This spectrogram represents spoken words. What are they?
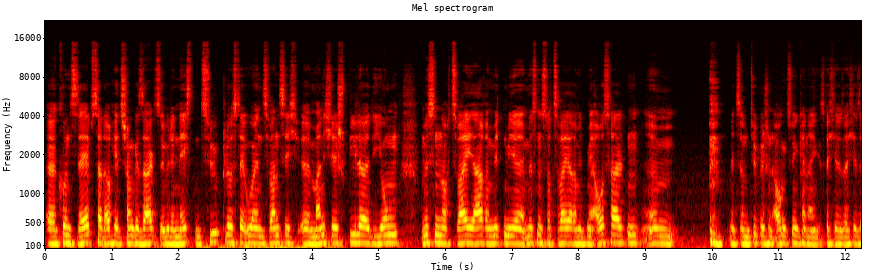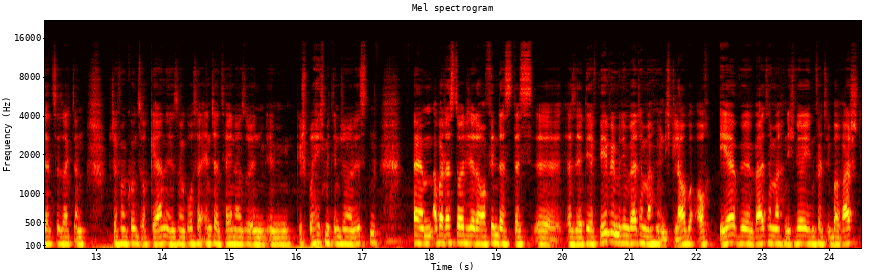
Äh, Kunz selbst hat auch jetzt schon gesagt, so über den nächsten Zyklus der UN20, äh, manche Spieler, die Jungen, müssen noch zwei Jahre mit mir, müssen es noch zwei Jahre mit mir aushalten. Ähm, mit so einem typischen Augenzwinkern solche, solche Sätze sagt dann Stefan Kunz auch gerne, ist ein großer Entertainer so im, im Gespräch mit den Journalisten. Ähm, aber das deutet ja darauf hin, dass, dass äh, also der DFB will mit ihm weitermachen und ich glaube auch er will weitermachen. Ich wäre jedenfalls überrascht,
